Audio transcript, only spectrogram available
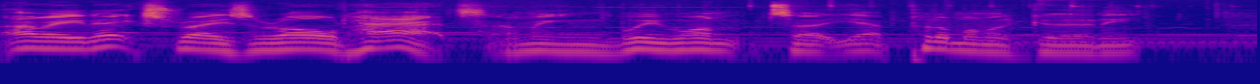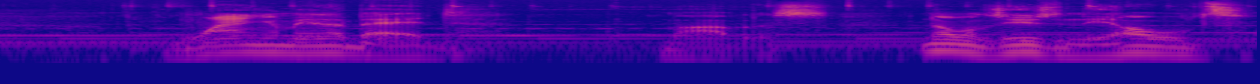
I mean, X-rays are old hat. I mean, we want, uh, yeah, put them on a gurney, wang them in a bed. Marvellous. No one's using the old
